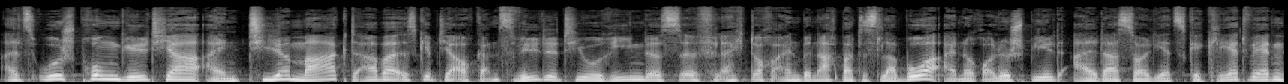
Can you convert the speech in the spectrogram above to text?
Als Ursprung gilt ja ein Tiermarkt, aber es gibt ja auch ganz wilde Theorien, dass äh, vielleicht doch ein benachbartes Labor eine Rolle spielt. All das soll jetzt geklärt werden,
